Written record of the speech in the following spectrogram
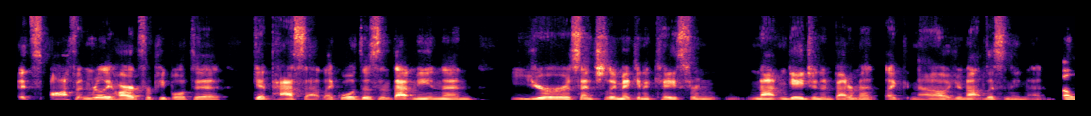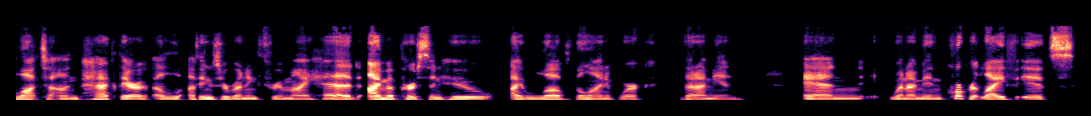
it's often really hard for people to get past that. Like, well, doesn't that mean then you're essentially making a case for not engaging in betterment? Like no you're not listening then. A lot to unpack there. A, a, uh, things are running through my head. I'm a person who i love the line of work that i'm in. And when i'm in corporate life it's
